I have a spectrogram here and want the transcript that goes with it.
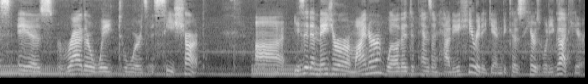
This is rather weight towards a C sharp. Uh, is it a major or a minor? Well, that depends on how do you hear it again, because here's what you got here.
